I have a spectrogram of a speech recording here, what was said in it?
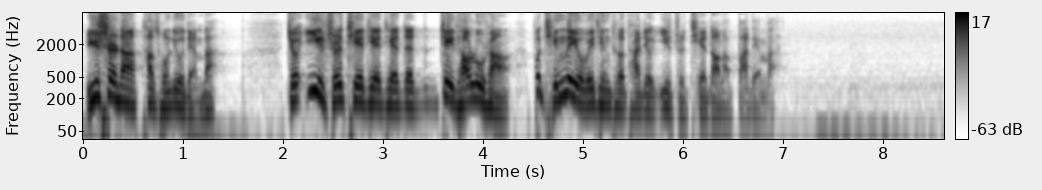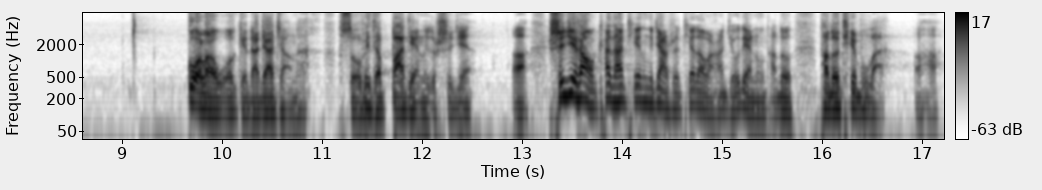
于是呢，他从六点半就一直贴贴贴的这条路上。不停的有违停车，他就一直贴到了八点半，过了我给大家讲的 所谓的八点那个时间啊，实际上我看他贴那个架势，贴到晚上九点钟，他都他都贴不完啊。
